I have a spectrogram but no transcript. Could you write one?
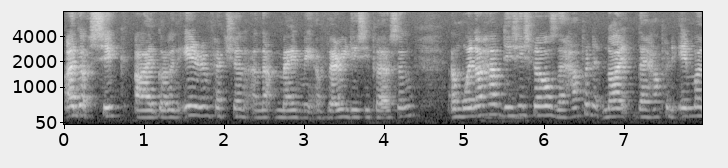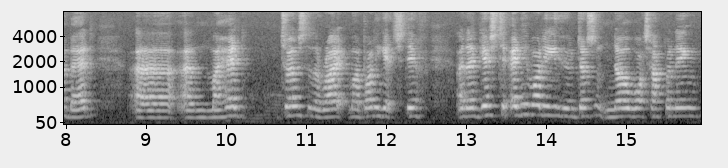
I got sick, I got an ear infection and that made me a very dizzy person. And when I have dizzy spells, they happen at night, they happen in my bed, uh, and my head turns to the right, my body gets stiff, and I guess to anybody who doesn't know what's happening,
